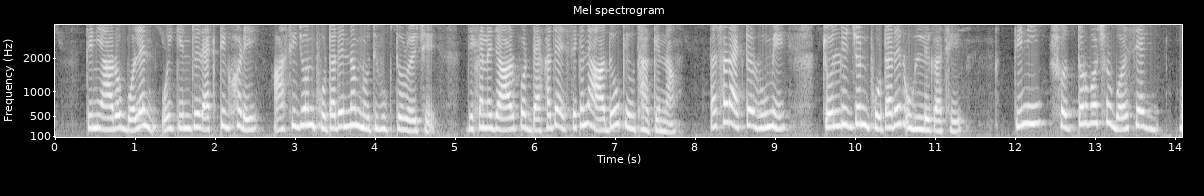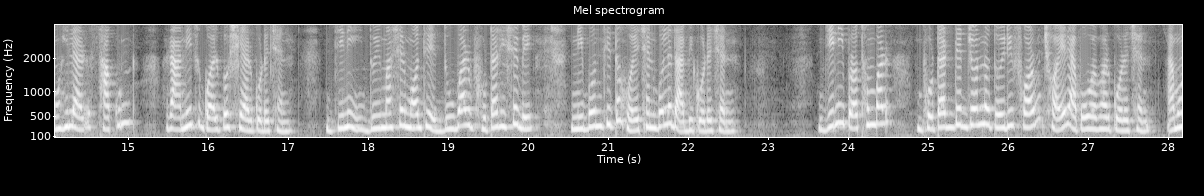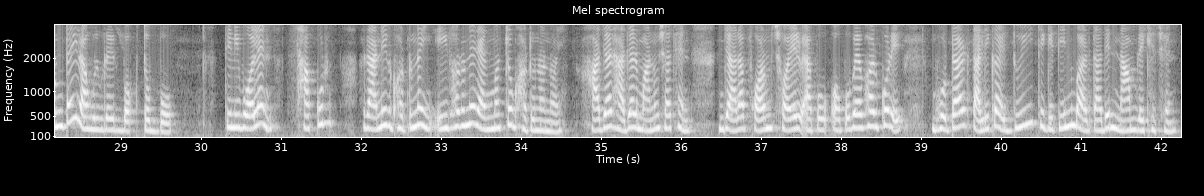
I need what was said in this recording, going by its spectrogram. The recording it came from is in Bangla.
তিনি আরও বলেন, ওই কেন্দ্রের একটি ঘরে আশি জন ভোটারের নাম নথিভুক্ত রয়েছে। যেখানে যাওয়ার পর দেখা যায় সেখানে আদৌ কেউ থাকে না। তাছাড়া একটা রুমে চল্লিশ জন ভোটারের উল্লেখ আছে। তিনি সত্তর বছর বয়সে এক মহিলার সাকুন রানীর গল্প শেয়ার করেছেন, যিনি দুই মাসের মধ্যে দুবার ভোটার হিসেবে নিবন্ধিত হয়েছেন বলে দাবি করেছেন। যিনি প্রথমবার ভোটারদের জন্য তৈরি ফর্ম ছয়ের অপব্যবহার করেছেন, এমনটাই রাহুলের বক্তব্য। তিনি বলেন সাকুর রানীর ঘটনাই এই ধরনের একমাত্র ঘটনা নয়। হাজার হাজার মানুষ আছেন যারা ফর্ম ছয়ের অপ- অপব্যবহার করে ভোটার তালিকায় দুই থেকে তিনবার তাদের নাম রেখেছেন।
